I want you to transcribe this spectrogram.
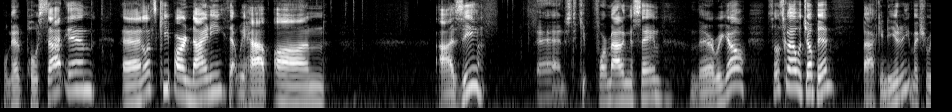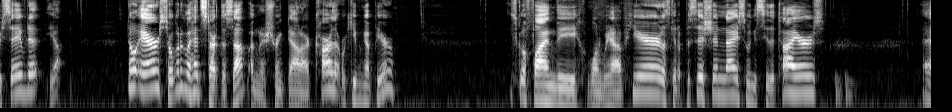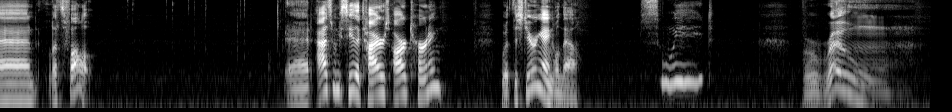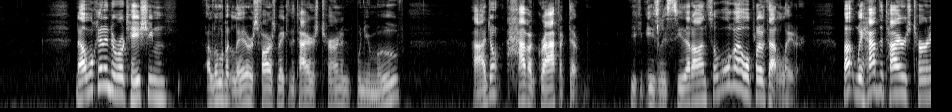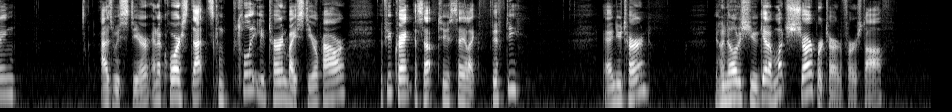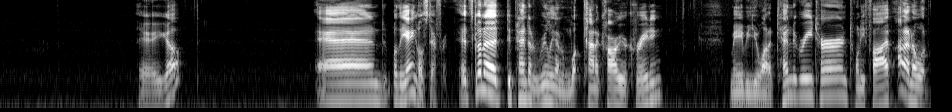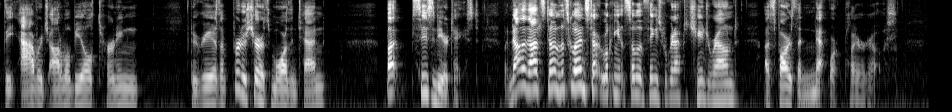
We'll go ahead and post that in. And let's keep our 90 that we have on uh, Z. And just to keep formatting the same. There we go. So let's go ahead and jump in. Back into Unity. Make sure we saved it. Yep. No errors. So we're going to go ahead and start this up. I'm going to shrink down our car that we're keeping up here. Let's go find the one we have here. Let's get it positioned nice so we can see the tires. And let's follow. And as we can see, the tires are turning with the steering angle now. Sweet. Vroom. Now we'll get into rotation a little bit later as far as making the tires turn and when you move. I don't have a graphic that you can easily see that on. So we'll, we'll play with that later. But we have the tires turning as we steer. And of course, that's completely turned by steer power. If you crank this up to, say, like 50 and you turn, you'll notice you get a much sharper turn first off. There you go. And, well, the angle's different. It's going to depend on really on what kind of car you're creating. Maybe you want a 10 degree turn, 25. I don't know what the average automobile turning degree is. I'm pretty sure it's more than 10. But season to your taste. But now that that's done, let's go ahead and start looking at some of the things we're going to have to change around as far as the network player goes.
